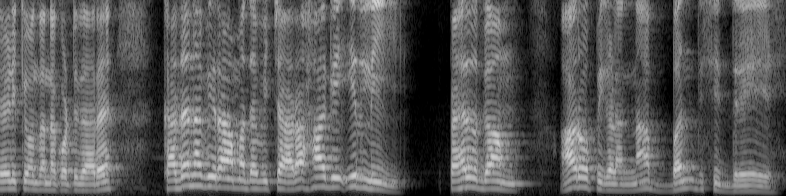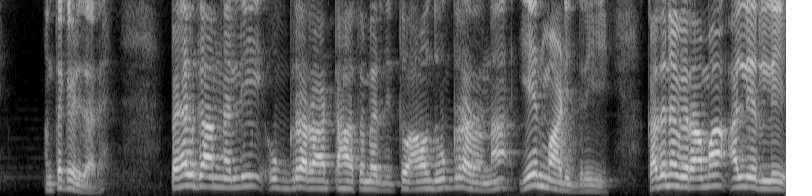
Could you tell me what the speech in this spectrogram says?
ಹೇಳಿಕೆ ಒಂದನ್ನು ಕೊಟ್ಟಿದ್ದಾರೆ. ಕದನ ವಿರಾಮದ ವಿಚಾರ ಹಾಗೆ ಇರಲಿ, ಪೆಹಲ್ಗಾಮ್ ಆರೋಪಿಗಳನ್ನು ಬಂಧಿಸಿದ್ರೆ ಅಂತ ಕೇಳಿದ್ದಾರೆ. ಪೆಹಲ್ಗಾಮ್ನಲ್ಲಿ ಉಗ್ರರ ಅಟ್ಟಹಾಸ ಮೆರೆದಿತ್ತು ಆ ಒಂದು ಉಗ್ರರನ್ನು ಏನು ಮಾಡಿದ್ರಿ? ಕದನ ವಿರಾಮ ಅಲ್ಲಿರಲಿ.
